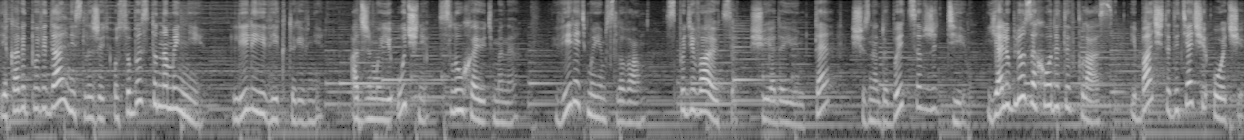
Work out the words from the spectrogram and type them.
яка відповідальність лежить особисто на мені, Лілії Вікторівні. Адже мої учні слухають мене, вірять моїм словам, сподіваються, що я даю їм те, що знадобиться в житті. Я люблю заходити в клас і бачити дитячі очі,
